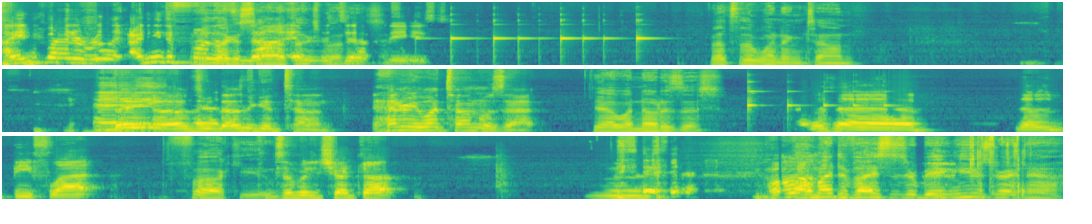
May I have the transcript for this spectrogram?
I need to find a really. I need to find like that's a not in effects the seventies. That's the winning tone. Bang- that, was a, uh, that was a good tone. Henry, what tone was that? Yeah, what note is this? That was a that was a B flat. Fuck you. Can somebody check that? Hold All on. my devices are being used right now.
